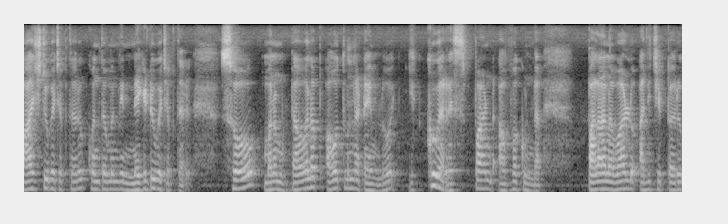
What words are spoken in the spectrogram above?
పాజిటివ్గా చెప్తారు కొంతమంది నెగిటివ్గా చెప్తారు. సో మనం డెవలప్ అవుతున్న టైంలో ఎక్కువగా రెస్పాండ్ అవ్వకుండా పలానా వాళ్ళు అది చెప్పారు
